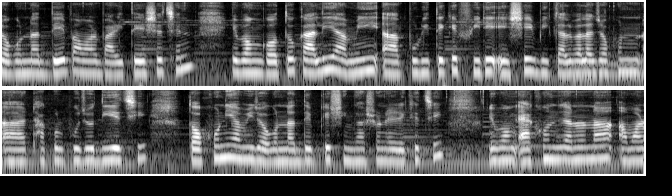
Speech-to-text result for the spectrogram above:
জগন্নাথ দেব আমার বাড়িতে এসেছেন এবং গতকালই আমি পুরী থেকে ফিরে এসে বিকালবেলা যখন ঠাকুর পুজো দিয়েছি, তখনই আমি জগন্নাথ দেবকে সিংহাসনে রেখেছি এবং এখন যেন না আমার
